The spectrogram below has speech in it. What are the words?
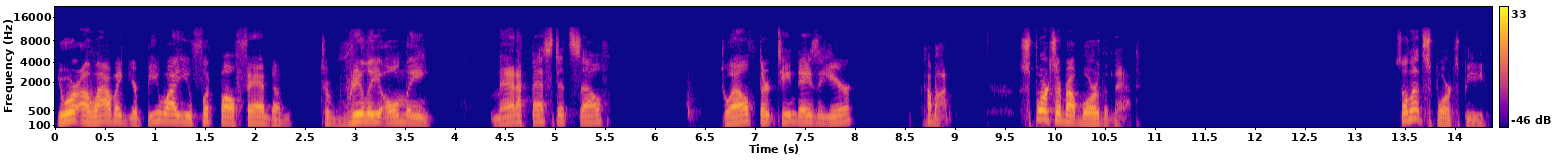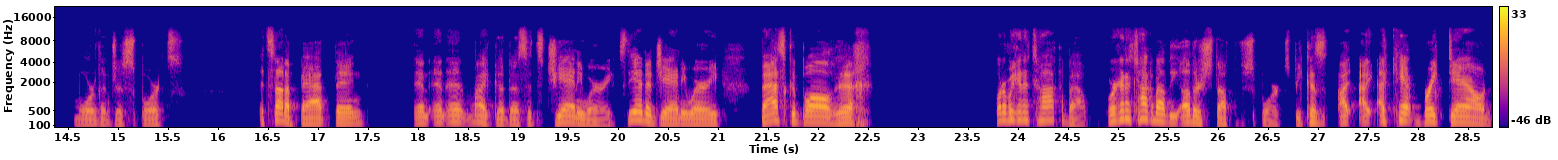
you're allowing your BYU football fandom to really only manifest itself 12, 13 days a year. Come on. Sports are about more than that. So let sports be more than just sports. It's not a bad thing. And, and, and my goodness, it's January. It's the end of January. Basketball, ugh. What are we going to talk about? We're going to talk about the other stuff of sports because I, I, I can't break down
